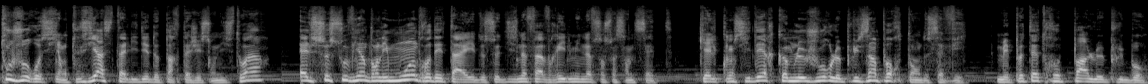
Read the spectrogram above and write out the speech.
Toujours aussi enthousiaste à l'idée de partager son histoire, elle se souvient dans les moindres détails de ce 19 avril 1967, qu'elle considère comme le jour le plus important de sa vie, mais peut-être pas le plus beau.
